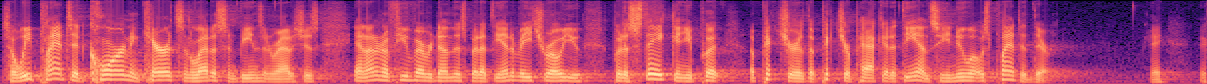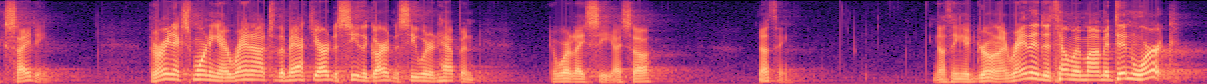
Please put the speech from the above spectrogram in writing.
So we planted corn and carrots and lettuce and beans and radishes. And I don't know if you've ever done this, but at the end of each row, you put a stake and you put a picture, the picture packet at the end, so you knew what was planted there. Okay? Exciting. The very next morning, I ran out to the backyard to see the garden, to see what had happened. And what did I see? I saw nothing. Nothing had grown. I ran in to tell my mom it didn't work.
